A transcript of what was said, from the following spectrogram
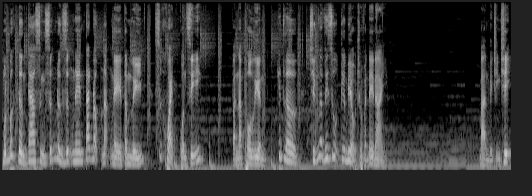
một bức tường cao sừng sững được dựng nên tác động nặng nề tâm lý, sức khỏe của quân sĩ. Và Napoleon, Hitler chính là ví dụ tiêu biểu cho vấn đề này. Bàn về chính trị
